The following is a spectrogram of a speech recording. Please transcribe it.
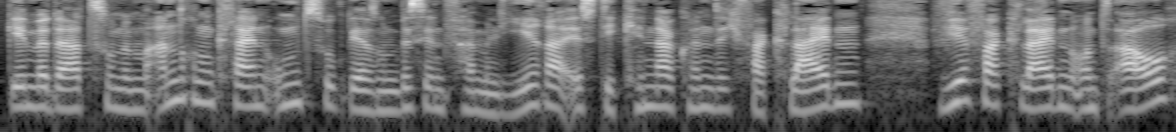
gehen wir da zu einem anderen kleinen Umzug, der so ein bisschen familiärer ist. Die Kinder können sich verkleiden, wir verkleiden uns auch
